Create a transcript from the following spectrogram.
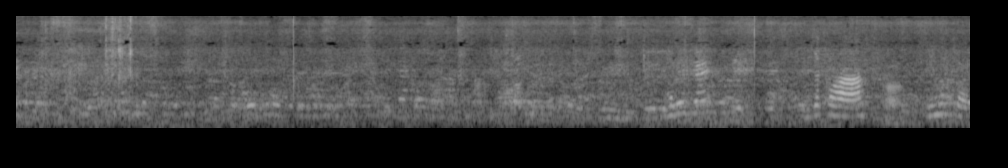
Bye. Hello, Jen. Injak ko ha. Ah. Injak.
